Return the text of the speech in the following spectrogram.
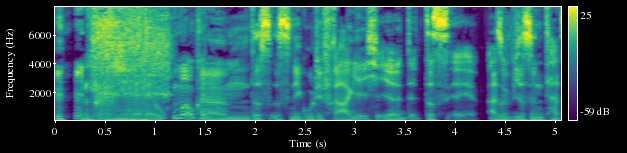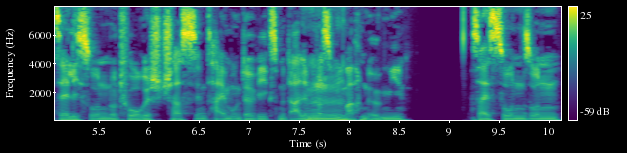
okay. ähm, das ist eine gute Frage. Ich, äh, das, äh, also wir sind tatsächlich so notorisch just in time unterwegs mit allem, mhm. was wir mhm. machen irgendwie. Das heißt, so ein, so ein,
